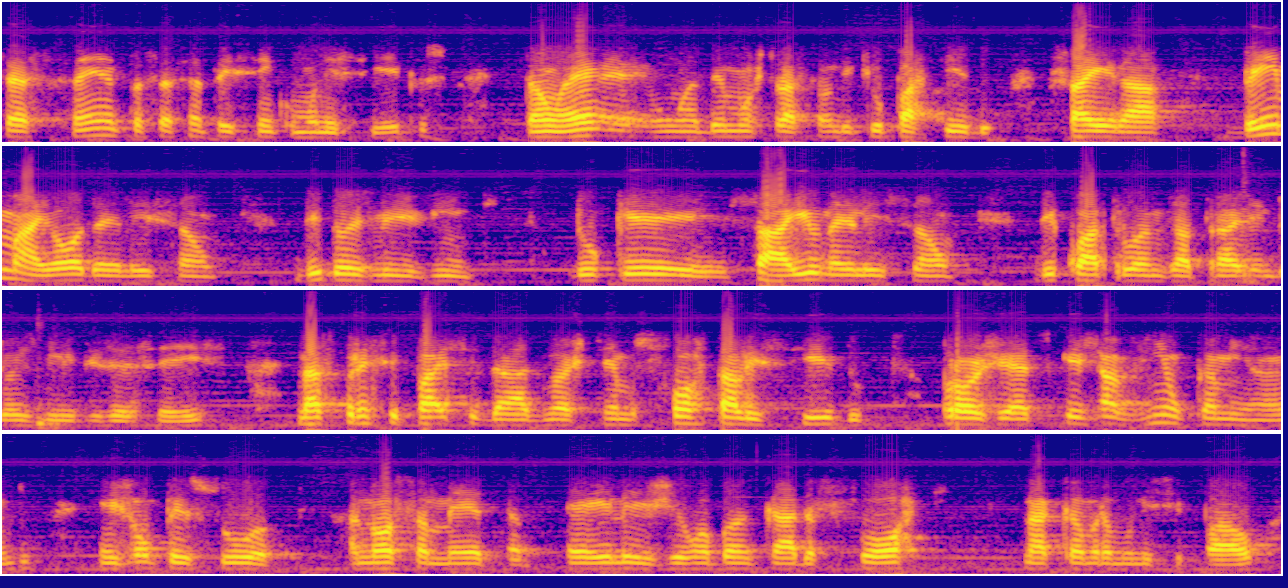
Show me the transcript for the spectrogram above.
60 e 65 municípios. Então, é uma demonstração de que o partido sairá bem maior da eleição de 2020 do que saiu na eleição de quatro anos atrás, em 2016. Nas principais cidades, nós temos fortalecido projetos que já vinham caminhando. Em João Pessoa, a nossa meta é eleger uma bancada forte na Câmara Municipal.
